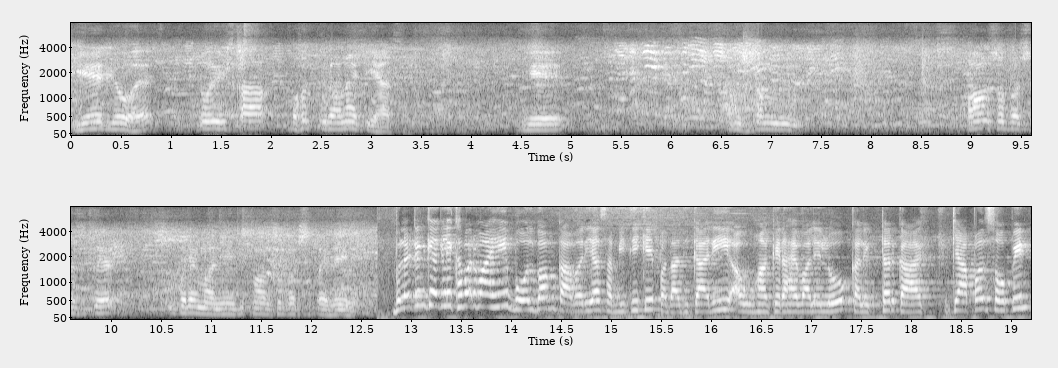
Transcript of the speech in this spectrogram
ये जो है तो इसका बहुत पुराना इतिहास है। ये कम से कम पाँच सौ वर्ष से ऊपर मानिए कि पाँच सौ वर्ष पहले बुलेटिन की अगली खबर में बोलबम कांवरिया समिति के पदाधिकारी और वहाँ के रहे वाले लोग, कलेक्टर का ज्ञापन सौंपिन।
